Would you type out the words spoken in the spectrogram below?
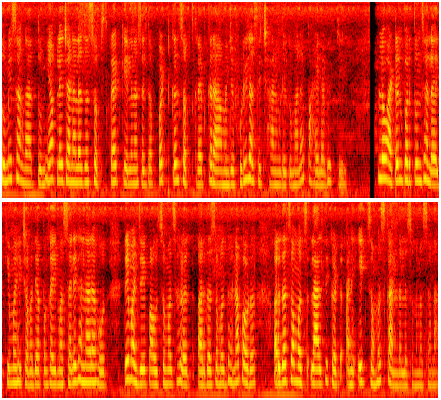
तुम्ही सांगा तुम्ही आपल्या चॅनलला जर सबस्क्राईब केलं नसेल तर पटकन सबस्क्राईब करा म्हणजे पुढील असे छान व्हिडिओ तुम्हाला पाहायला भेटतील. आपलं वाटण परतून झालं की मग ह्याच्यामध्ये आपण काही मसाले घालणार आहोत. ते म्हणजे पाव चमच हळद अर्धा चमच धना पावडर अर्धा चमच लाल तिखट आणि एक चमच कांदा लसूण मसाला.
